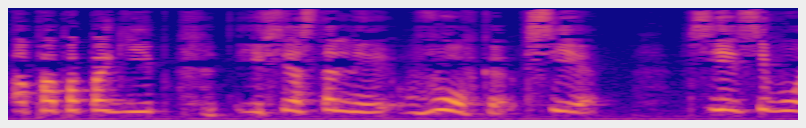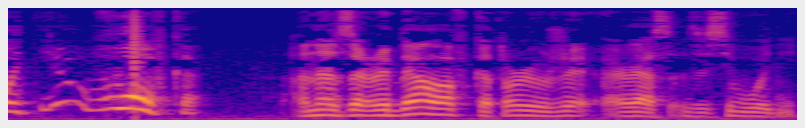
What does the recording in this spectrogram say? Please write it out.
а папа погиб, и все остальные, Вовка, все, все сегодня, Вовка. Она зарыдала в который уже раз за сегодня.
